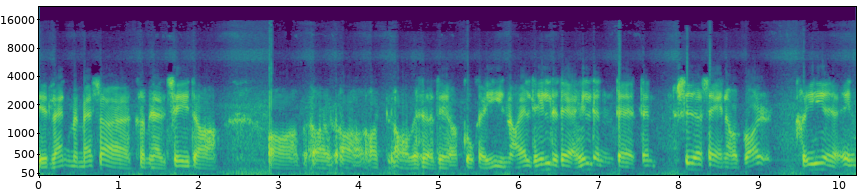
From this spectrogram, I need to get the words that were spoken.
et land med masser af kriminalitet og, og, og, og, og, og hvad hedder det, og kokain og alt hele det der, hele den, den, den side af sagen og vold, krige, ind,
